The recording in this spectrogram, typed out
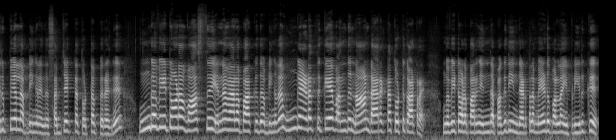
இருப்பியல் அப்படிங்கிற இந்த சப்ஜெக்டை தொட்ட பிறகு உங்கள் வீட்டோட வாஸ்து என்ன வேலை பார்க்குது அப்படிங்கிறத உங்கள் இடத்துக்கே வந்து நான் டைரெக்டாக தொட்டு காட்டுறேன். உங்கள் வீட்டோட பாருங்கள் இந்த பகுதி இந்த இடத்துல மேடு பள்ளம் இப்படி இருக்குது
